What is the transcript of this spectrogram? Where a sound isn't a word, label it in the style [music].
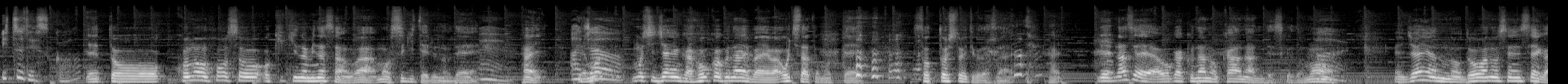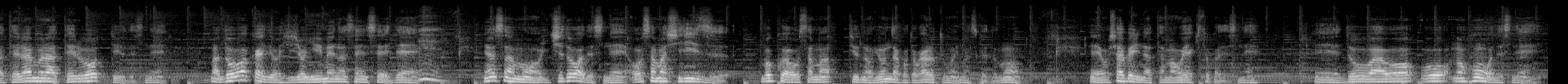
いつですか？えっとこの放送をお聞きの皆さんはもう過ぎてるので、えはい。あじゃももしジャイアンから報告ない場合は落ちたと思って [laughs] そっとしといてください、はい、でなぜ青学なのかなんですけども、はい、ジャイアンの童話の先生が寺村照夫っていうですね、まあ、童話界では非常に有名な先生で、ええ皆さんも一度はですね王様シリーズ「僕は王様」っていうのを読んだことがあると思いますけども、えー、おしゃべりな卵焼きとかですね、えー、童話をの本をですね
